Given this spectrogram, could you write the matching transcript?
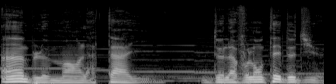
humblement la taille de la volonté de Dieu.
